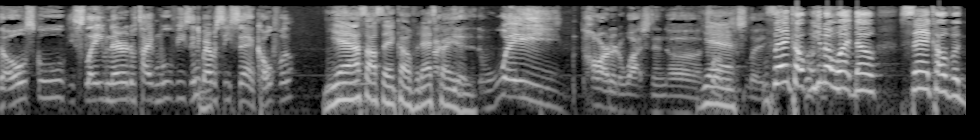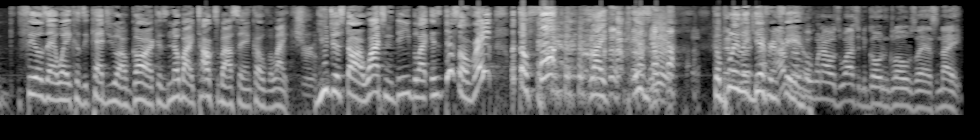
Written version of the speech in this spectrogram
the old school slave narrative type movies, anybody ever see Sankofa? yeah, I saw Sankofa. That's crazy. Yeah, way harder to watch than uh Yeah. 12 Years. Sankofa, you know what though? Sankofa feels that way because it catches you off guard because nobody talks about Sankofa. Like, True. you just start watching then you be like, is this a rape? What the fuck? like, it's a completely different I remember feel. when I was watching the Golden Globes last night.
